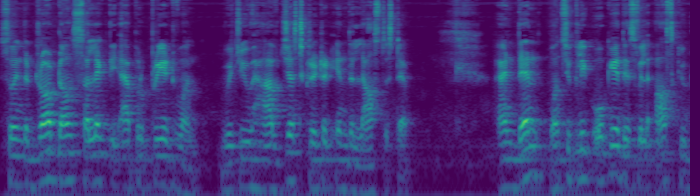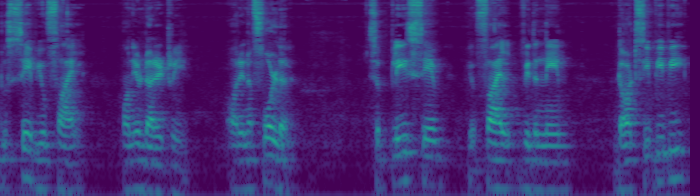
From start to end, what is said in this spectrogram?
So in the drop down select the appropriate one which you have just created in the last step. And then once you click OK this will ask you to save your file on your directory or in a folder. So please save your file with the name .cpp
